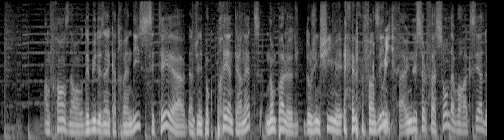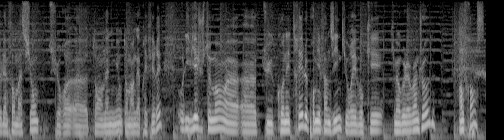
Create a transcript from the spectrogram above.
en France, dans, au début des années 90, c'était euh, dans une époque pré-internet, non pas le dojinshi, mais le fanzine, euh, une des seules façons d'avoir accès à de l'information sur euh, ton animé ou ton manga préféré. Olivier, justement, tu connaîtrais le premier fanzine qui aurait évoqué Kimagure Run Road en France?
